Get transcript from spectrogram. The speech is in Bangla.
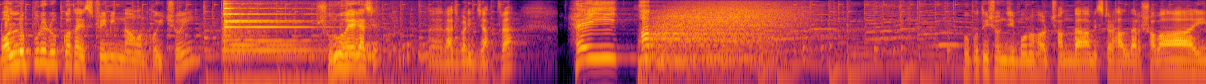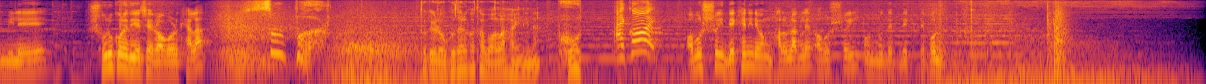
বল্লভপুরের রূপকথা স্ট্রিমিং নাও অন হইচই। শুরু হয়ে গেছে রাজবাড়ির যাত্রা। Hey hop! Bhupati Sanjib Manohar Chhanda mister Haldar সবাই মিলে শুরু করে দিয়েছে রগড় খেলা। সুপার! তোকে রঘুদার কথা বলা হয়নি না? ভূত! অবশ্যই দেখে নিন এবং ভালো লাগলে অবশ্যই অন্যদের দেখতে বলুন।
